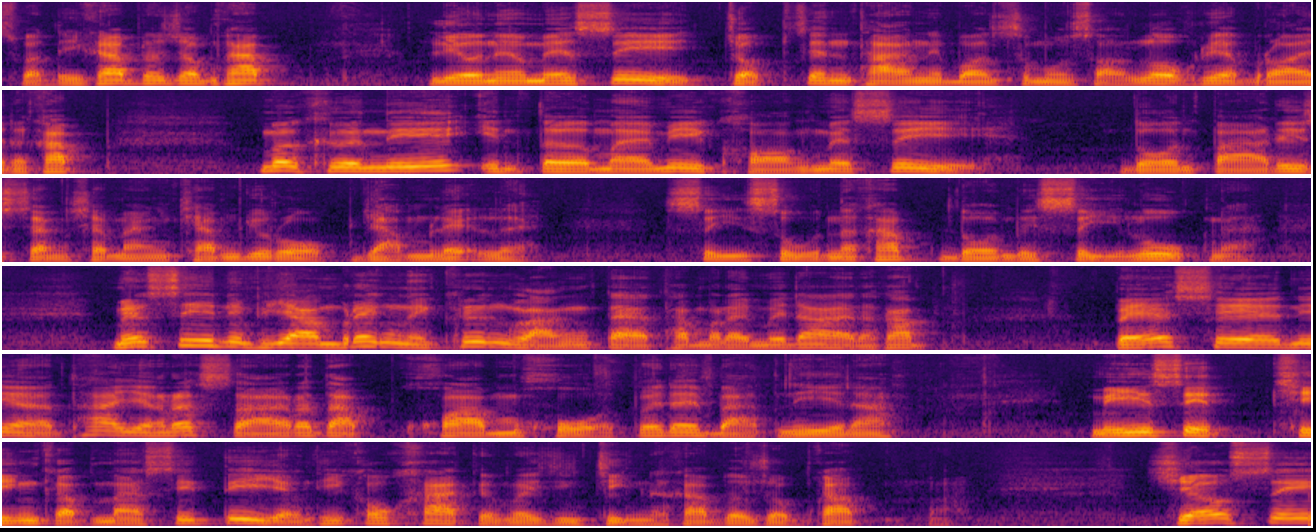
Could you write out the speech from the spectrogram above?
สวัสดีครับท่านผู้ชมครับเลโอเนลเมสซี่จบเส้นทางในบอลสโมสรโลกเรียบร้อยนะครับ เมื่อคืนนี้อินเตอร์ไมอามี่ของเมสซี่โดนปารีสแซงต์แชร์แมงแชมป์ยุโรปยำเละเลย 4-0 นะครับ โดนไป 4 ลูกนะ เมสซี่เนี่ยพยายามเร่งในครึ่งหลังแต่ทำอะไรไม่ได้นะครับ เปเชเนี่ยถ้ายังรักษาระดับความโหดไว้ได้แบบนี้นะ มีสิทธิ์ชิงกับแมนซิตี้อย่างที่เขาคาดกันไว้จริง ๆ นะครับท่านผู้ชมครับ เชลซี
